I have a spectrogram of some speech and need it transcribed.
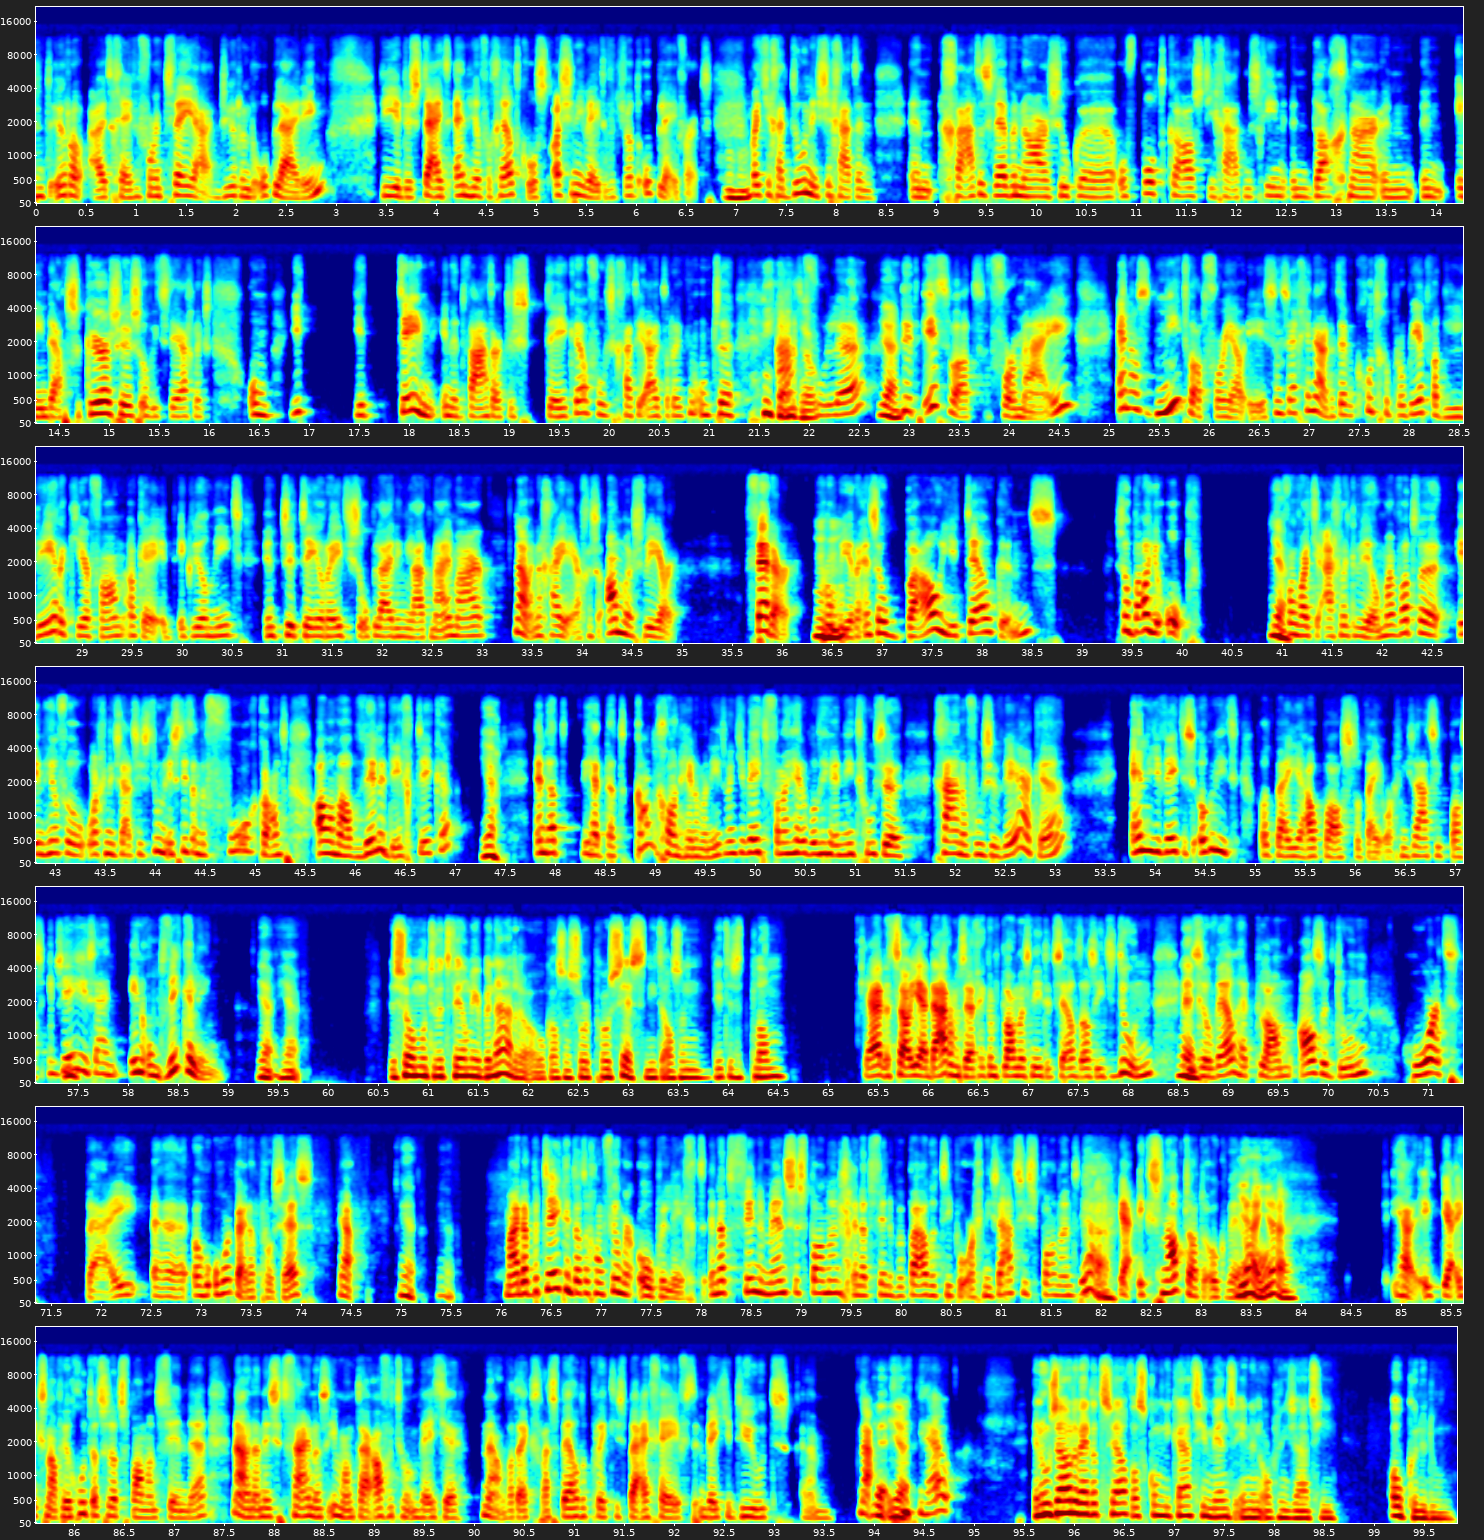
20.000 euro uitgeven voor een twee jaar durende opleiding, die je dus tijd en heel veel geld kost, als je niet weet of het je wat oplevert. Mhm. Wat je gaat doen is, je gaat een, een gratis webinar zoeken of podcast. Je gaat misschien een dag naar een, een eendagse cursus of iets dergelijks. Om je teen in het water te steken, of hoe gaat die uitdrukking, om te Ja, aan te voelen, Ja. dit is wat voor mij. En als het niet wat voor jou is, dan zeg je, nou, dat heb ik goed geprobeerd. Wat leer ik hiervan? Oké, ik wil niet een te theoretische opleiding. Laat mij maar Nou, en dan ga je ergens anders weer verder Mhm. proberen. En zo bouw je telkens, zo bouw je op Ja. van wat je eigenlijk wil. Maar wat we in heel veel organisaties doen, is dit aan de voorkant allemaal willen dichttikken. Ja. En dat, ja, dat kan gewoon helemaal niet, want je weet van een heleboel dingen niet hoe ze gaan of hoe ze werken. En je weet dus ook niet wat bij jou past, wat bij je organisatie past. Ideeën zijn in ontwikkeling. Ja, ja. Dus zo moeten we het veel meer benaderen ook, als een soort proces. Niet als een, dit is het plan. Ja, dat zou, ja, daarom zeg ik, een plan is niet hetzelfde als iets doen. Nee. En zowel het plan als het doen hoort bij, eh, hoort bij dat proces. Ja. Maar dat betekent dat er gewoon veel meer open ligt. En dat vinden mensen spannend en dat vinden bepaalde type organisaties spannend. Ja, Ja, ik snap dat ook wel. ja, ja. Ja, ik, ja, ik snap heel goed dat ze dat spannend vinden. Nou, dan is het fijn als iemand daar af en toe een beetje, nou, wat extra speldenprikjes bij geeft. Een beetje duwt. Ehm, nou, ja, ja. ja, En hoe zouden wij dat zelf als communicatiemens in een organisatie ook kunnen doen?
